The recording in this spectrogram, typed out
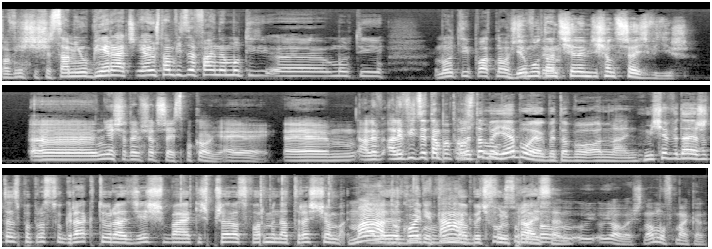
powinniście się sami ubierać. Ja już tam widzę fajne multi, e, multi, multi płatności. Biomutant 76 widzisz. E, nie 76, spokojnie, ej, ej, ej. Em, ale, ale widzę tam po prostu... Ale to by je było, jakby to było online. Mi się wydaje, że to jest po prostu gra, która gdzieś ma jakiś przerost formy nad treścią, Ma, ale dokładnie, nie powinno tak. być full to price'em. ująłeś, no mów Michael.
